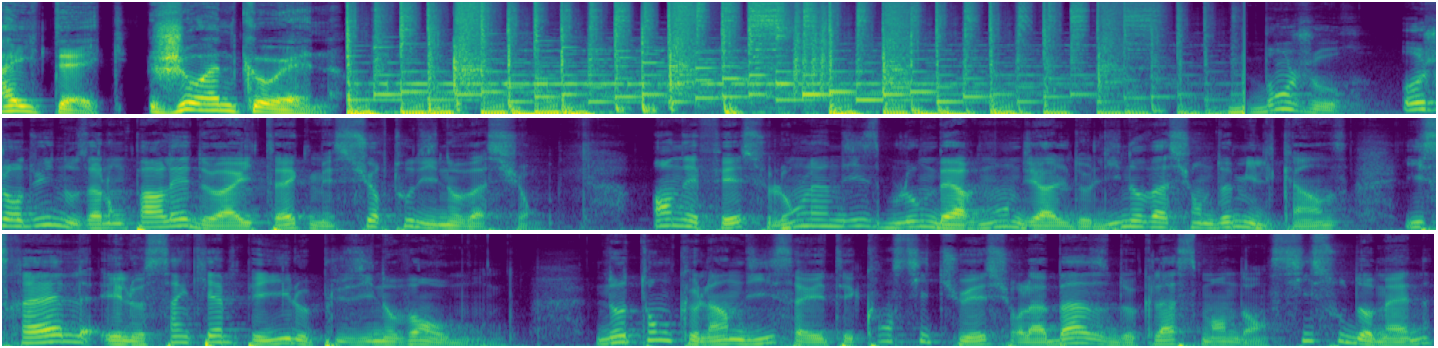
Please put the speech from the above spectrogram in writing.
Hightech, Johan Cohen. Bonjour, aujourd'hui nous allons parler de high-tech mais surtout d'innovation. En effet, selon l'indice Bloomberg mondial de l'innovation 2015, Israël est le cinquième pays le plus innovant au monde. Notons que l'indice a été constitué sur la base de classements dans six sous-domaines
